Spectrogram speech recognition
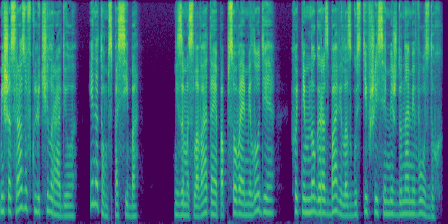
Миша сразу включил радио. И на том спасибо. Незамысловатая попсовая мелодия хоть немного разбавила сгустившийся между нами воздух.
